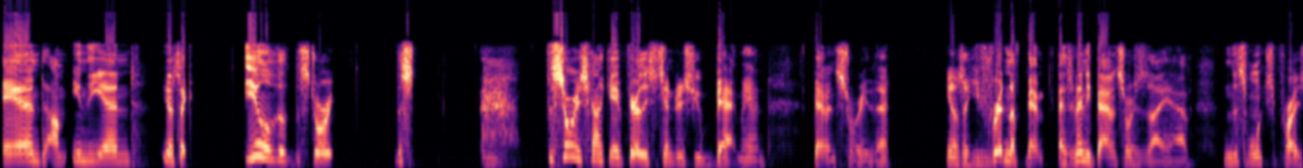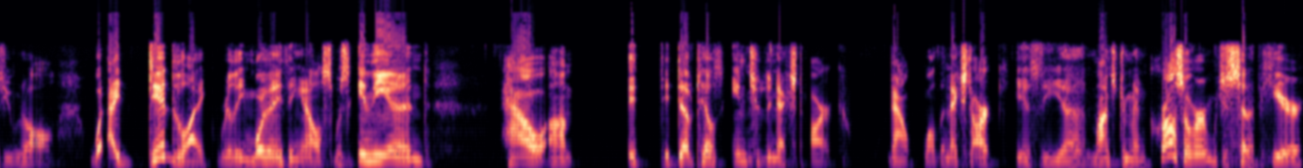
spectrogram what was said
And um, in the end, you know, it's like you know the, the story, the the story is kind of like a fairly standard issue Batman Batman story that you know it's like you've read enough as many Batman stories as I have, and this won't surprise you at all. What I did like really more than anything else was in the end how um, it it dovetails into the next arc, now, while the next arc is the uh, Monster Men crossover, which is set up here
